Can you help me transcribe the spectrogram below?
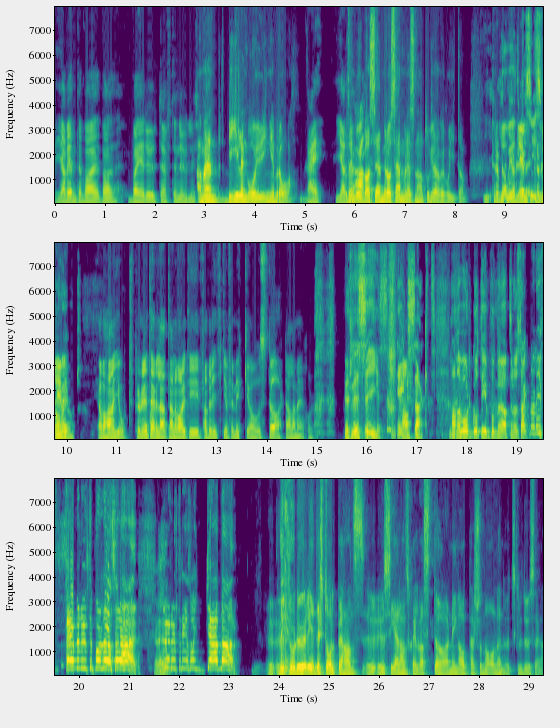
jag vet inte, vad, vad, vad är du ute efter nu? Liksom? Ja, men bilen går ju inget bra. Nej, jag Och den går ju han, bara sämre och sämre sen han tog över skiten. Jag vet Problemet- precis vad han har gjort. ja, vad har han gjort? Problemet är väl att han har varit i fabriken för mycket och stört alla människor. Precis, exakt. Han har varit, gått in på möten och sagt nu har ni fem minuter på att lösa det här! Nu är det inte det så jävlar! Hur, hur tror du Ridderstolpe, hans, hur, hur ser hans själva störning av personalen ut, skulle du säga?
